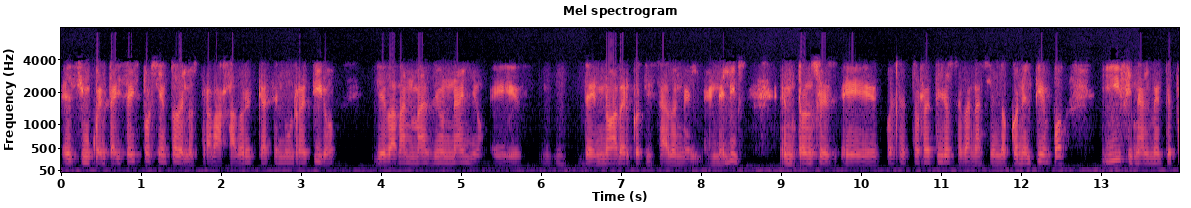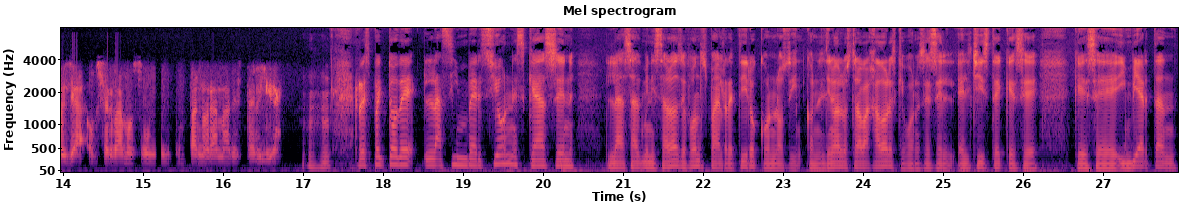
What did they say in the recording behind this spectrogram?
el 56% de los trabajadores que hacen un retiro llevaban más de un año eh, de no haber cotizado en el en el IMSS. Entonces, eh, pues estos retiros se van haciendo con el tiempo y finalmente pues ya observamos un panorama de estabilidad. Respecto de las inversiones que hacen las administradoras de fondos para el retiro con los con el dinero de los trabajadores, que bueno, ese es el, el chiste, que se, que se inviertan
